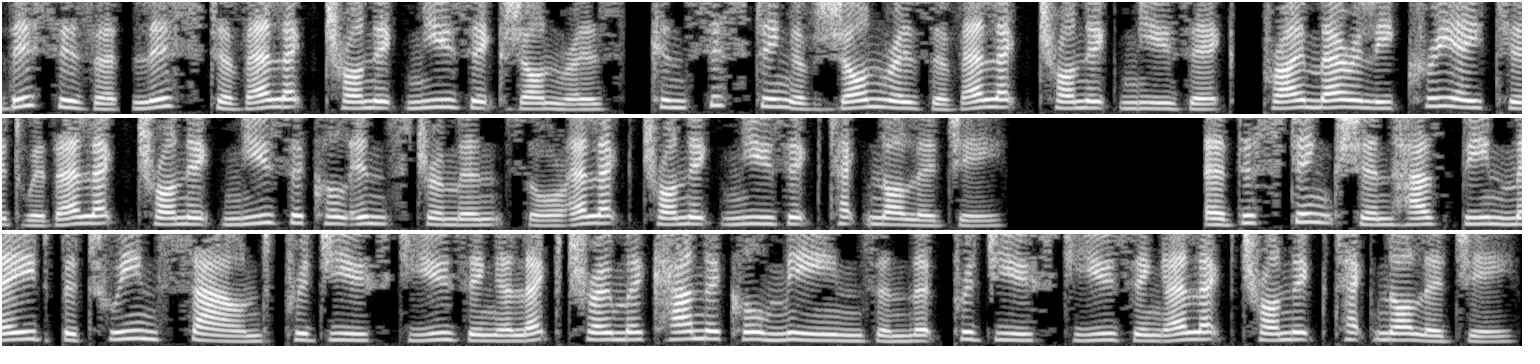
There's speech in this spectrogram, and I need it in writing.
This is a list of electronic music genres, consisting of genres of electronic music, primarily created with electronic musical instruments or electronic music technology. A distinction has been made between sound produced using electromechanical means and that produced using electronic technology.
